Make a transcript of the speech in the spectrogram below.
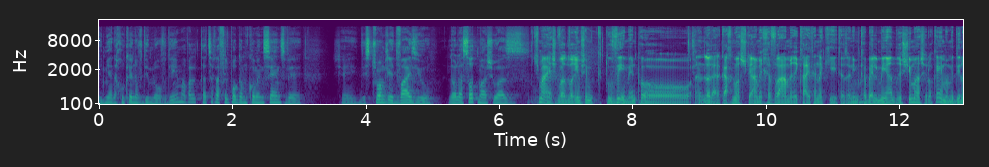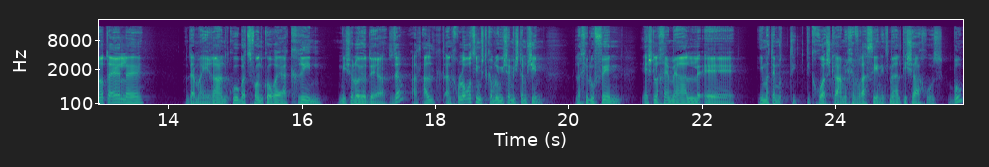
עם מי אנחנו כן עובדים, לא עובדים, אבל אתה צריך להפעיל פה גם common sense, ו-they strongly advise you לא לעשות משהו, אז... תשמע, יש כבר דברים שהם כתובים, אין פה, אני לא יודע, לקחנו השקעה מחברה אמריקאית ענקית, אז אני מקבל מיד רשימה של, אוקיי, עם המדינות האלה, לא יודע מה, איראן, קובה, צפון קוריאה, קרים, מי שלא יודע, זהו, אנחנו לא רוצים שתקבלו מי שמשתמשים. לחילופין, יש לכם מעל... אם אתם תיקחו השקעה מחברה סינית, מעל 9 אחוז, בום,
